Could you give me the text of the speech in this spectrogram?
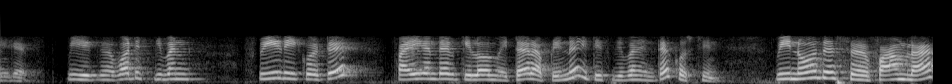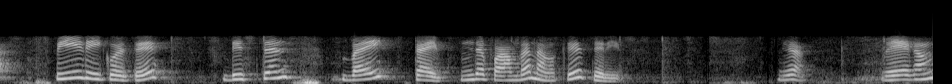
என்க. What is given speed equal to five hundred kilometer அப்படின்னு it is given in the question we know this formula speed equal to distance by time இந்த ஃபார்முலா நமக்கு தெரியும். இல்லையா வேகம்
